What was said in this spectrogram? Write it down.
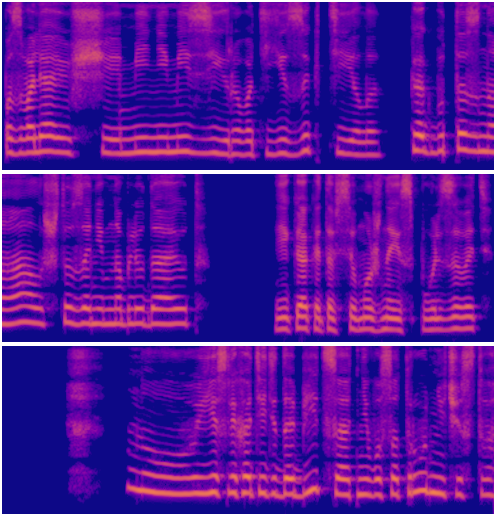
позволяющее минимизировать язык тела как будто знал, что за ним наблюдают. И как это все можно использовать? Ну, если хотите добиться от него сотрудничества,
